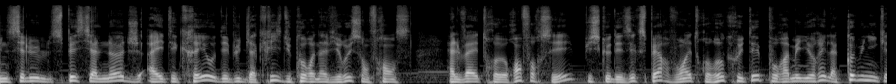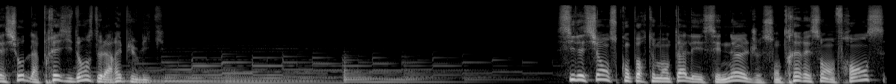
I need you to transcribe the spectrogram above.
Une cellule spéciale Nudge a été créée au début de la crise du coronavirus en France. Elle va être renforcée puisque des experts vont être recrutés pour améliorer la communication de la présidence de la République. Si les sciences comportementales et ces nudges sont très récents en France,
